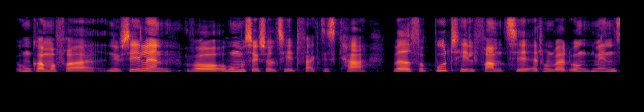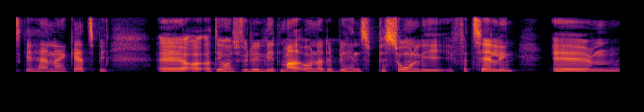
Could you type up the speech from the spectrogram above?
hun kommer fra New Zealand, hvor homoseksualitet faktisk har været forbudt helt frem til, at hun var et ungt menneske, Hannah Gatsby. Øh, og, og det har hun selvfølgelig lidt meget under, det blev hendes personlige fortælling. Øh,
